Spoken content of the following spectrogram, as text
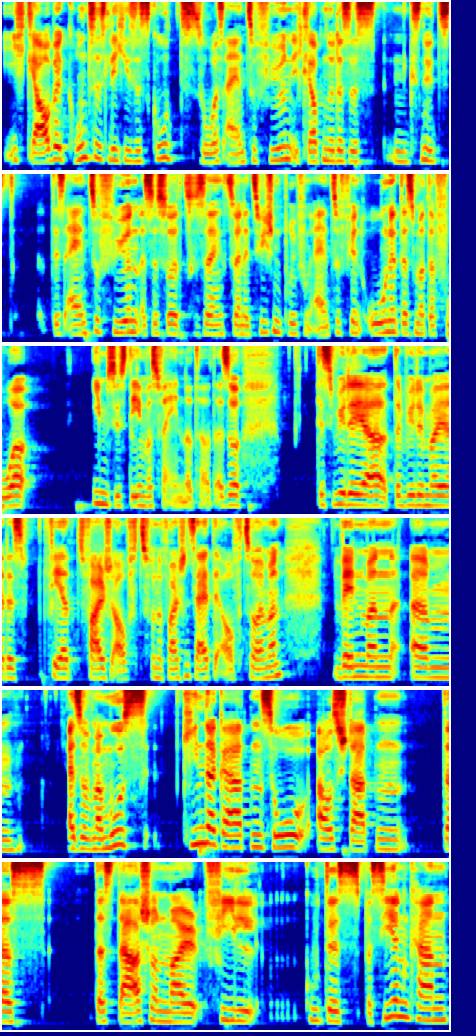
ich glaube, grundsätzlich ist es gut, sowas einzuführen. Ich glaube nur, dass es nichts nützt, das einzuführen, also sozusagen so eine Zwischenprüfung einzuführen, ohne dass man davor im System was verändert hat. Also das würde ja, da würde man ja das Pferd falsch auf, von der falschen Seite aufzäumen. Wenn man, ähm, also man muss Kindergarten so ausstatten, dass, dass da schon mal viel Gutes passieren kann.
